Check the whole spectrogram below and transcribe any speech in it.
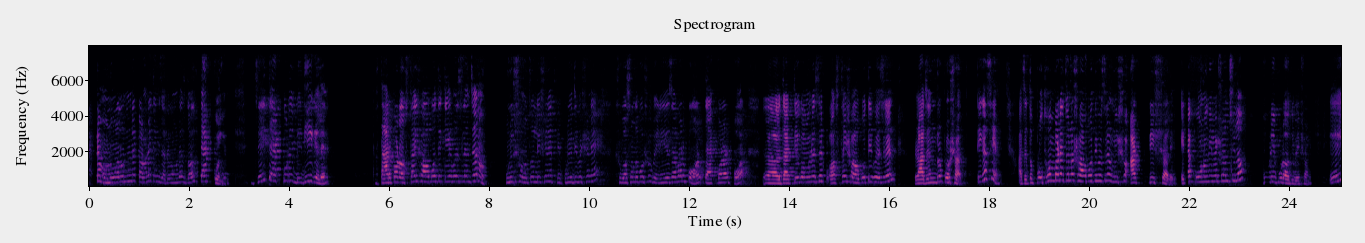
একটা মনোমালিন্যের কারণে তিনি জাতীয় কংগ্রেস দল ত্যাগ করলেন। যেই ত্যাগ করে বেরিয়ে গেলেন তারপর অস্থায়ী সভাপতি কে হয়েছিলেন জানো? উনিশশো উনচল্লিশ সালে ত্রিপুরী অধিবেশনে সুভাষচন্দ্র বসু বেরিয়ে যাওয়ার পর, ত্যাগ করার পর জাতীয় কংগ্রেসের অস্থায়ী সভাপতি হয়েছিলেন রাজেন্দ্র প্রসাদ। ঠিক আছে? আচ্ছা তো প্রথমবারের জন্য সভাপতি হয়েছিলেন উনিশশো সালে। এটা কোন অধিবেশন ছিল? হরিপুরা অধিবেশন। এই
